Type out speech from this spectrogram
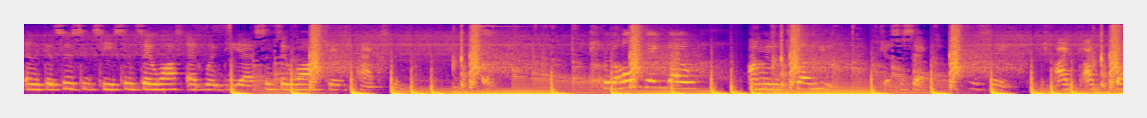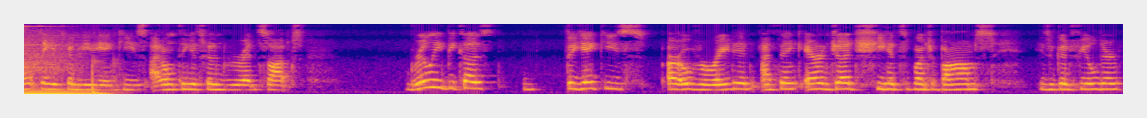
and the consistency since they lost Edwin Diaz, since they lost James Paxton. For the whole thing, though, I'm going to tell you just a second. I, I don't think it's going to be the Yankees. I don't think it's going to be Red Sox. Really, because the Yankees are overrated, I think. Aaron Judge, he hits a bunch of bombs. He's a good fielder,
